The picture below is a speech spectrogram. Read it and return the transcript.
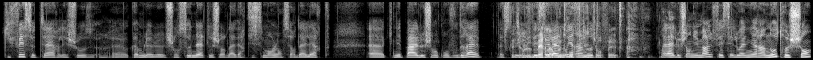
qui fait se taire les choses, euh, comme le, chant sonnette, le chant d'avertissement, lanceur d'alerte, qui n'est pas le chant qu'on voudrait, c'est-à-dire le merle un peu trop flic, en fait. Voilà, le chant du merle fait s'éloigner un autre chant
